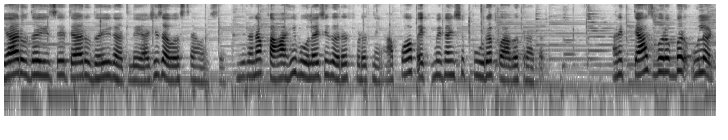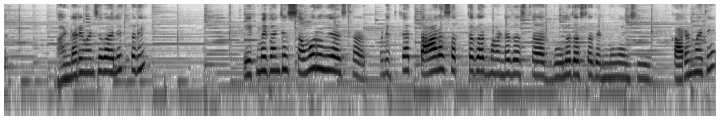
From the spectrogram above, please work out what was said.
या हृदयीचे त्या हृदयी घातले अशीच अवस्था म्हणजे म्हणजे त्यांना काही बोलायची गरज पडत नाही आपोआप एकमेकांशी पूरक वागत राहतात. आणि त्याचबरोबर उलट भांडणारी माणसं पाहिलीत कधी? एकमेकांच्या समोर उभी असतात पण इतक्या तार सप्तकात भांडत असतात बोलत असतात एकमेकांशी. कारण माहिती आहे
